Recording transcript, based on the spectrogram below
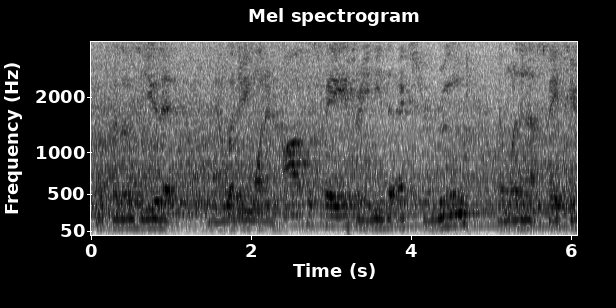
So for those of you that, you know, whether you want an office space or you need the extra room, you have more than enough space here.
